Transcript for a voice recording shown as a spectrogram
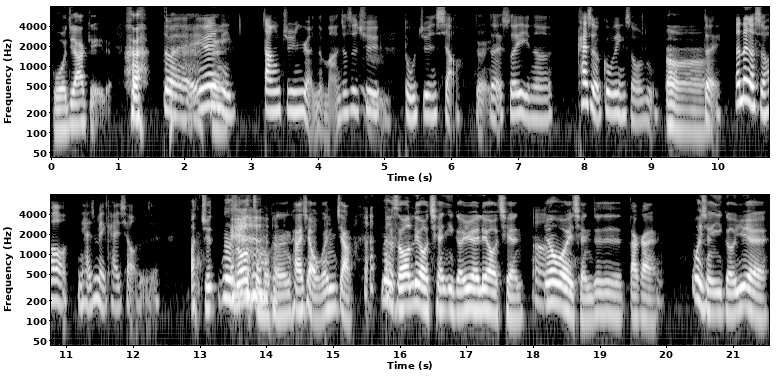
国家给的。对，因为你当军人了嘛，就是去读军校。对对，所以呢，开始有固定收入。嗯，对。那那个时候你还是没开窍，是不是？啊，觉那时候怎么可能开窍？我跟你讲，那个时候六千一个月六千，因为我以前就是大概，我以前一个月。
